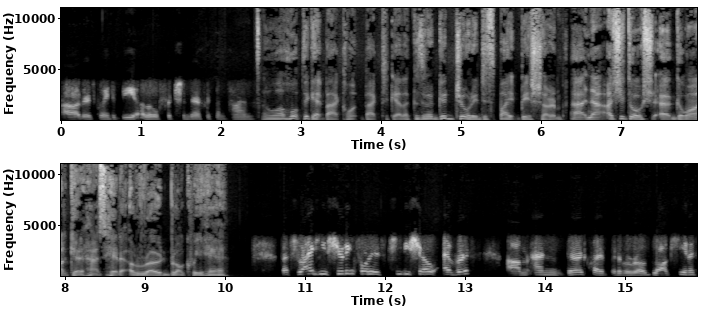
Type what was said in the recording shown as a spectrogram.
uh, there's going to be a little friction there for some time. Oh, I hope they get back on, back together because they're a good jury despite Besharam. Uh, now, Ashutosh uh, Gowariker has hit a roadblock, we hear. That's right. He's shooting for his TV show Everest. Um, and there is quite a bit of a roadblock. He and his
